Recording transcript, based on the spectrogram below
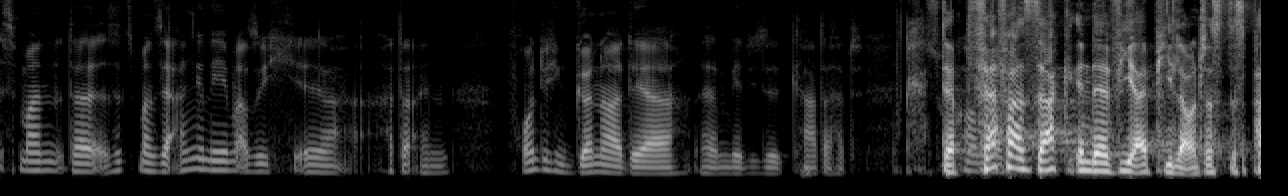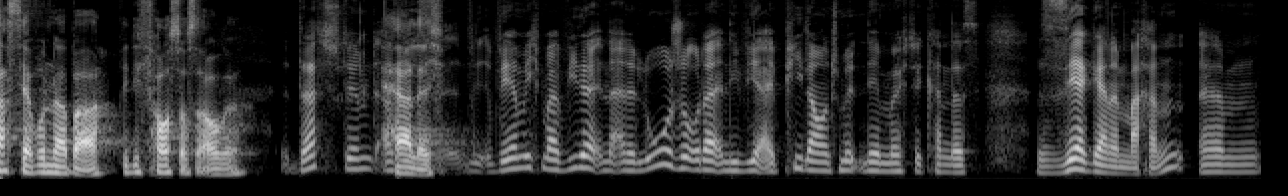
ist man, da sitzt man sehr angenehm. Also ich äh, hatte einen freundlichen Gönner, der äh, mir diese Karte hat. Der Pfeffersack in der VIP-Lounge, das, das passt ja wunderbar, wie die Faust aufs Auge. Das stimmt. Also Herrlich. es- wer mich mal wieder in eine Loge oder in die VIP-Lounge mitnehmen möchte, kann das sehr gerne machen. Ähm,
